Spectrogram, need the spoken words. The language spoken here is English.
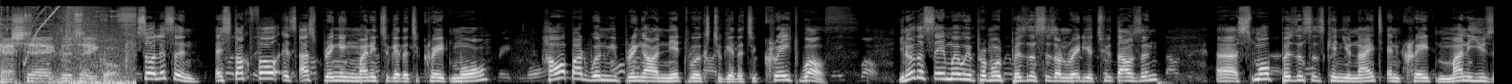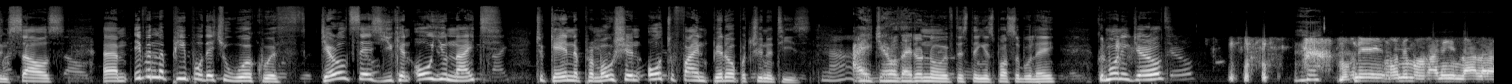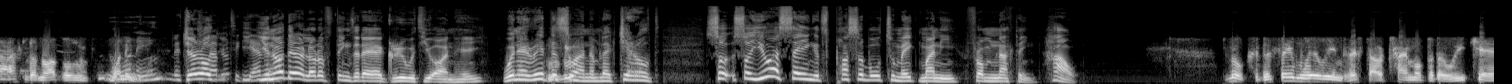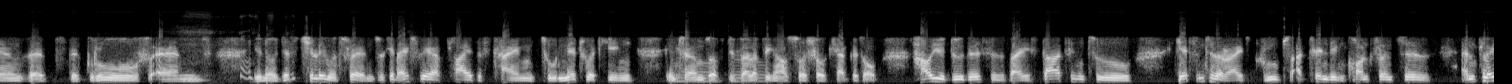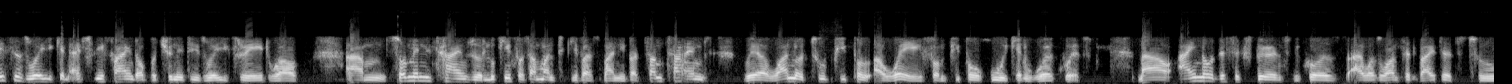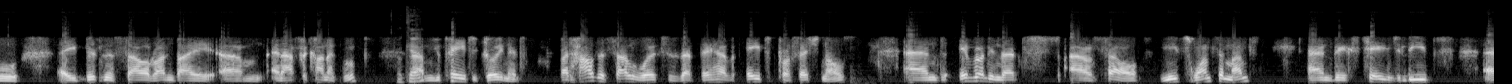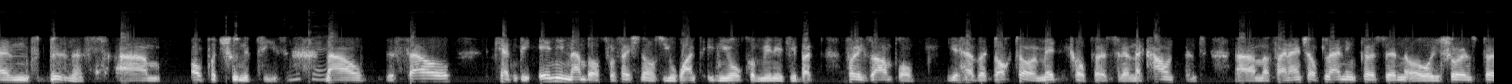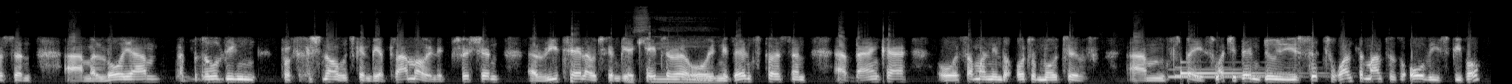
Hashtag the takeoff. So listen, a stokvel is us bringing money together to create more. How about when we bring our networks together to create wealth? You know the same way we promote businesses on Radio 2000? Uh, small businesses can unite and create money using cells. Um, even the people that you work with, Gerald says you can all unite to gain a promotion or to find better opportunities. Nice. Hey, Gerald, I don't know if this thing is possible, hey? Good morning, Gerald. Morning, morning, morning, Nala, Lonwabo. Morning. Morning. Let's Gerald, club y- you know there are a lot of things that I agree with you on, hey? When I read this mm-hmm. one, I'm like, Gerald, so so you are saying it's possible to make money from nothing. How? Look, the same way we invest our time over the weekends at the groove and, you know, just chilling with friends, we can actually apply this time to networking in terms oh, of developing our social capital. How you do this is by starting to get into the right groups, attending conferences, and places where you can actually find opportunities where you create wealth. Um, so many times we're looking for someone to give us money, but sometimes we are one or two people away from people who we can work with. Now, I know this experience because I was once invited to a business cell run by um, an Africana group. Okay. Um, you pay to join it. But how the cell works is that they have eight professionals, and everyone in that uh, cell meets once a month, and they exchange leads and business um, opportunities. Okay. Now, the cell can be any number of professionals you want in your community. But for example, you have a doctor or a medical person, an accountant, um, a financial planning person or insurance person, um, a lawyer, a building professional, which can be a plumber or electrician, a retailer, which can be a caterer or an events person, a banker, or someone in the automotive um, space. What you then do, you sit once a month with all these people.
